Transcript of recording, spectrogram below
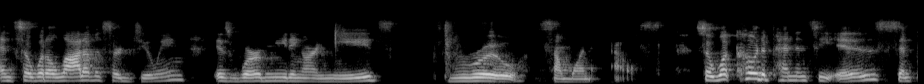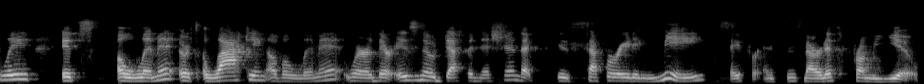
And so what a lot of us are doing is we're meeting our needs through someone else. So what codependency is simply it's a limit or it's a lacking of a limit where there is no definition that is separating me, say for instance, Meredith, from you,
